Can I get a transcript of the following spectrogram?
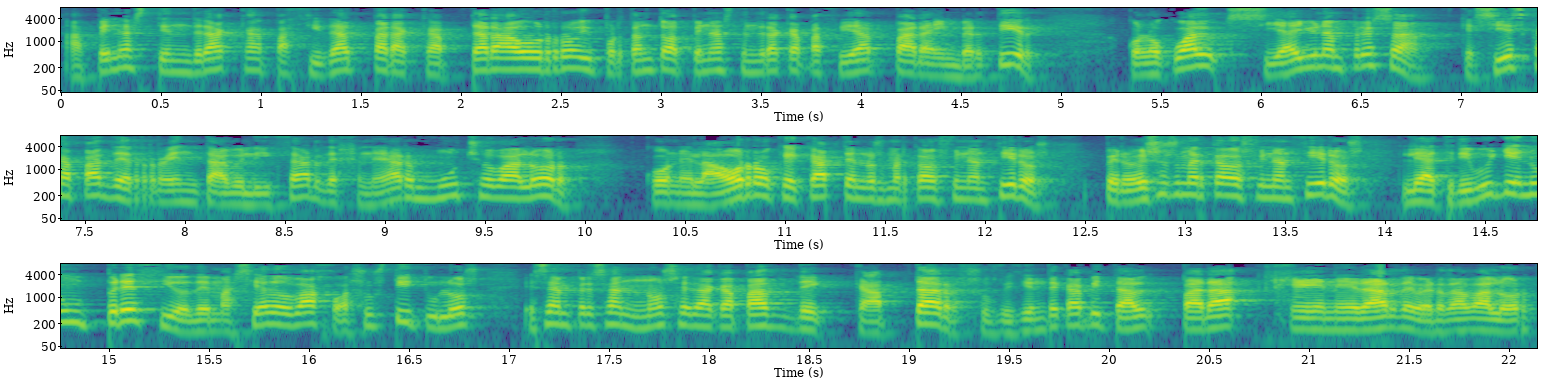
apenas tendrá capacidad para captar ahorro y por tanto apenas tendrá capacidad para invertir. Con lo cual, si hay una empresa que sí es capaz de rentabilizar, de generar mucho valor con el ahorro que capta en los mercados financieros, pero esos mercados financieros le atribuyen un precio demasiado bajo a sus títulos, esa empresa no será capaz de captar suficiente capital para generar de verdad valor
